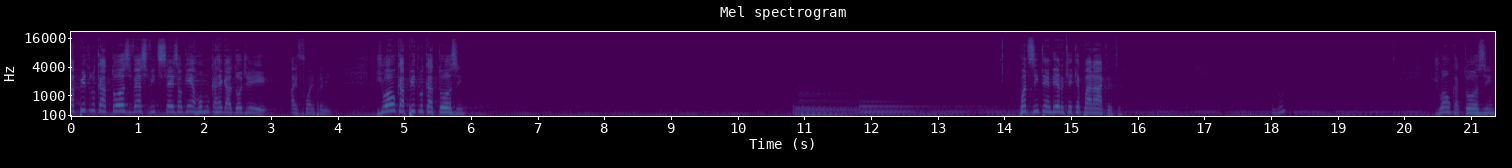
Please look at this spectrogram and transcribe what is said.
capítulo 14, verso 26. Alguém arruma um carregador de iPhone para mim. João capítulo 14. Quantos entenderam o que é Paráclito? Uhum. João 14,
